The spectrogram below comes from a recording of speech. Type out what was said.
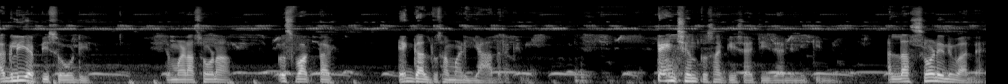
अगली एपीसोड ही माड़ा सोना उस वक्त तक एक गल तुसा माड़ी याद रखनी। टेंशन तुसा किसी चीज़ वाली नहीं की अल्लाह सोने वाला। है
